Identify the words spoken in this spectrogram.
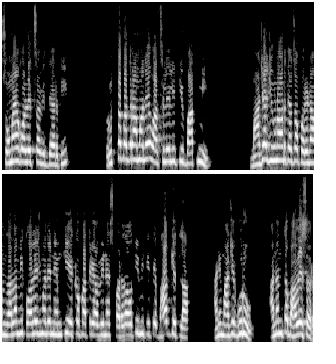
सोमाया कॉलेजचा विद्यार्थी वृत्तपत्रामध्ये वाचलेली ती बातमी माझ्या जीवनावर त्याचा परिणाम झाला. मी कॉलेजमध्ये नेमकी एकपात्री अभिनय स्पर्धा होती. मी तिथे भाग घेतला आणि माझे गुरु अनंत भावे सर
